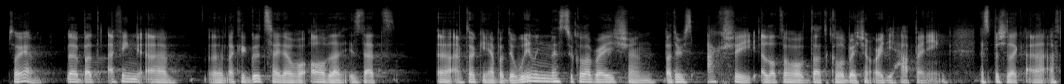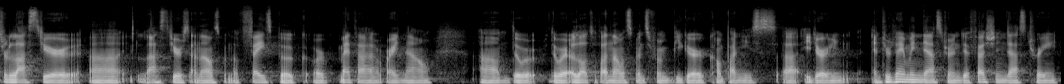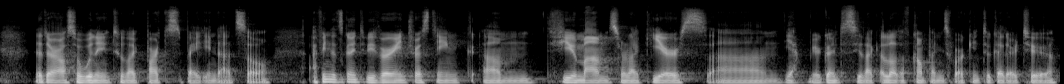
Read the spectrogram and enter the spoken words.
So yeah, but I think uh, uh, like a good side of all of that is that uh, I'm talking about the willingness to collaboration, but there's actually a lot of that collaboration already happening, especially like uh, after last year, uh, last year's announcement of Facebook or Meta right now. Um, there were there were a lot of announcements from bigger companies, uh, either in entertainment industry and the fashion industry, that are also willing to like participate in that. So I think that's going to be very interesting. Um, few months or like years. Um, yeah, we're going to see like a lot of companies working together to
